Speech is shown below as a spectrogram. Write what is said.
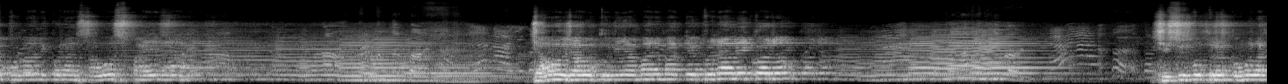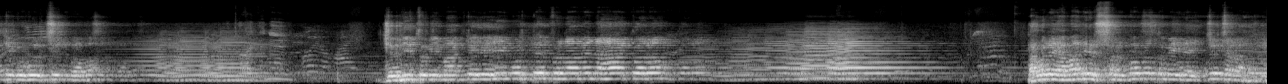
অপমান করার সাহস পায় না। যাও যাও, তুমি আমার মাকে প্রণামী করো। শিশুপুত্র কমলাকে বলছেন, বাবা যদি তুমি মাকে এই মুহূর্তে প্রণামে না করো, তাহলে আমাদের সর্বপ্রথম এই রাজ্য ছাড়া হতে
